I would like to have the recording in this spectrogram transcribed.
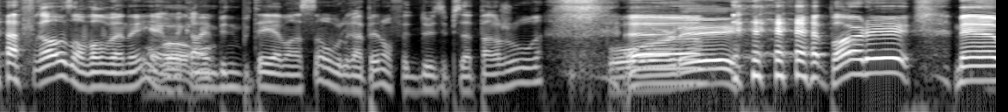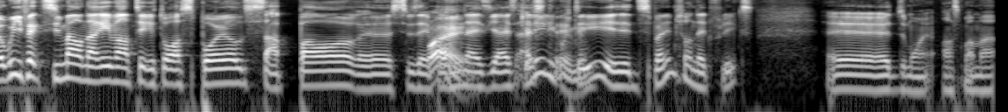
de la phrase, on va revenir. On a quand même bu une bouteille avant ça, on vous le rappelle, on fait deux épisodes par jour. Ouais. Euh, Party! Party! Mais euh, oui, effectivement, on arrive en territoire spoil, ça part. euh, si vous avez pas vu Nice Guys, allez l'écouter, il est disponible sur Netflix. Du moins, en ce moment.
